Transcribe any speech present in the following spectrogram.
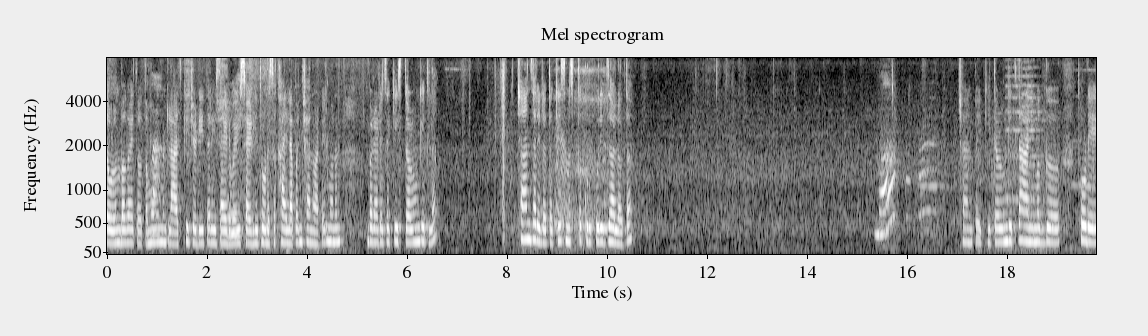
तळून बघायचा होता. म्हणून म्हटलं आज खिचडी तर ही साईड बाय साईड हे थोडंसं खायला पण छान वाटेल. म्हणून बटाट्याचा किस तळून घेतला. छान झालेला होता किस. मस्त कुरकुरीत झाला होता. छानपैकी तळून घेतला आणि मग थोडे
